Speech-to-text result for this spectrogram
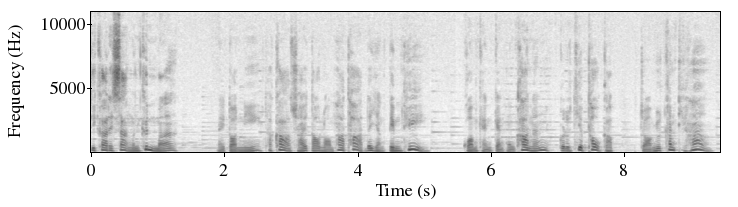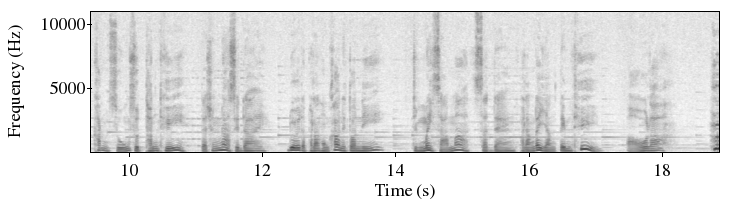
ที่ข้าได้สร้างมันขึ้นมา ในตอนนี้ถ้าข้าใช้เตาหลอมห้าธาตุได้อย่างเต็มที่ ความแข็งแกร่งของข้านั้นก็จะเทียบเท่ากับจอมยุทธขั้นที่ 5 ขั้นสูงสุดทันที แต่ช่างน่าเสียดายด้วยระดับพลังของข้าในตอนนี้ จึงไม่สามารถแสดงพลังได้อย่างเต็มที่ เอาละฮึ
